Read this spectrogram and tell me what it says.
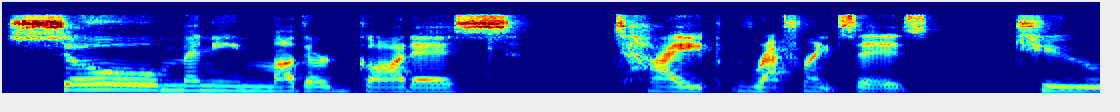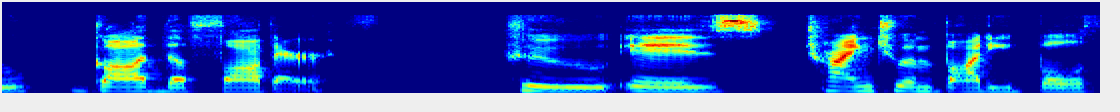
So many mother goddess type references to God the Father, who is trying to embody both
